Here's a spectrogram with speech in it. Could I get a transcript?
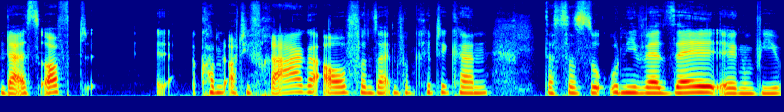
Und da ist oft äh, kommt auch die Frage auf von Seiten von Kritikern, dass das so universell irgendwie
